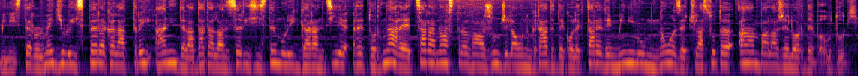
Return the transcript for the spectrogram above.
Ministerul Mediului speră că la 3 ani de la data lansării sistemului garanție-returnare, țara noastră va ajunge la un grad de colectare de minimum 90% a ambalajelor de băuturi.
